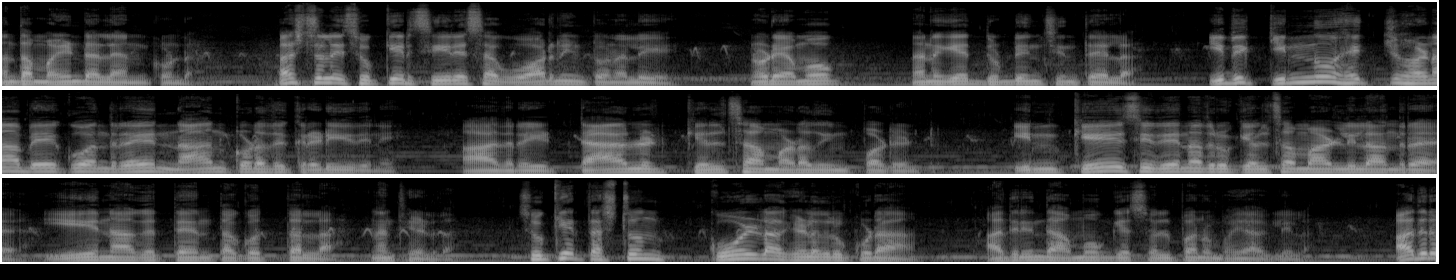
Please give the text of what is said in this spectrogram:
ಅಂತ ಮೈಂಡಲ್ಲೇ ಅನ್ಕೊಂಡ. ಅಷ್ಟರಲ್ಲಿ ಸುಕೀರ್ ಸೀರಿಯಸ್ ಆಗಿ ವಾರ್ನಿಂಗ್ ಟೋನಲ್ಲಿ ನೋಡಿ ಅಮೋಘ್ ನನಗೆ ದುಡ್ಡಿನ ಚಿಂತೆ ಇಲ್ಲ. ಇದಕ್ಕಿನ್ನೂ ಹೆಚ್ಚು ಹಣ ಬೇಕು ಅಂದರೆ ನಾನು ಕೊಡೋದಕ್ಕೆ ರೆಡಿ ಇದ್ದೀನಿ. ಆದರೆ ಈ ಟ್ಯಾಬ್ಲೆಟ್ ಕೆಲಸ ಮಾಡೋದು ಇಂಪಾರ್ಟೆಂಟ್ ಇನ್ ಕೇಸ್ ಇದೇನಾದರೂ ಕೆಲಸ ಮಾಡಲಿಲ್ಲ ಅಂದರೆ ಏನಾಗುತ್ತೆ ಅಂತ ಗೊತ್ತಲ್ಲ ಅಂತ ಹೇಳ್ದ. ಸುಖೇತ್ ಅಷ್ಟೊಂದು ಕೋಲ್ಡ್ ಆಗಿ ಹೇಳಿದ್ರು ಕೂಡ ಅದರಿಂದ ಅಮೋಘ್ಗೆ ಸ್ವಲ್ಪನೂ ಭಯ ಆಗಲಿಲ್ಲ. ಅದ್ರ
